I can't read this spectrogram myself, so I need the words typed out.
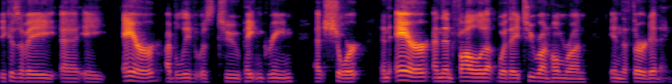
because of a a, a error. I believe it was to Peyton Green at short an error, and then followed up with a two run home run in the third inning.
